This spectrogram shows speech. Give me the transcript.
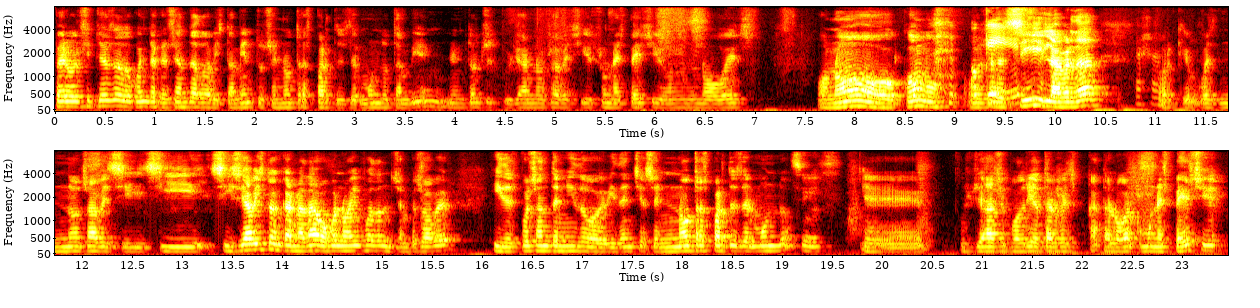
pero si te has dado cuenta que se han dado avistamientos en otras partes del mundo también, entonces pues ya no sabes si es una especie o no es, o no, o cómo. O ¿O sea, sí, la verdad, Ajá. porque pues no sabes si, si, si se ha visto en Canadá, o bueno, ahí fue donde se empezó a ver, y después han tenido evidencias en otras partes del mundo, Sí, eh, pues ya se podría tal vez catalogar como una especie.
